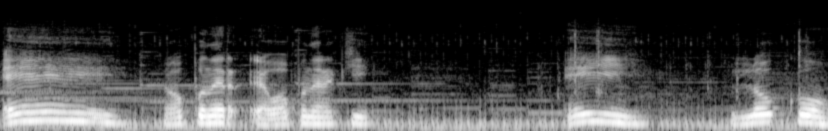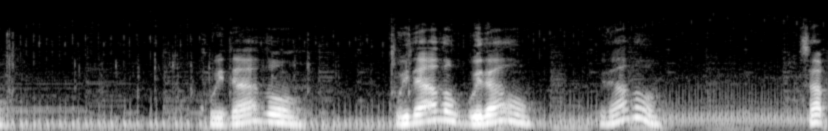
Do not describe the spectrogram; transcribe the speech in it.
¡Ey! Le voy a poner, le voy a poner aquí. ¡Ey! Loco. Cuidado. Cuidado, cuidado. Cuidado. O sea,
